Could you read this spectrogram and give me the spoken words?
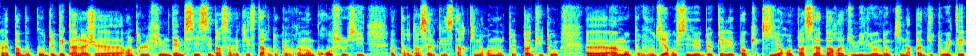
euh, Pas beaucoup de décalage euh, entre le film d'M6 et Danse avec les stars. Donc euh, vraiment gros souci euh, pour Danse avec les stars qui ne remonte pas du tout. Euh, un mot pour vous dire aussi de, quelle époque qui repasse la barre du million, donc qui n'a pas du tout été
